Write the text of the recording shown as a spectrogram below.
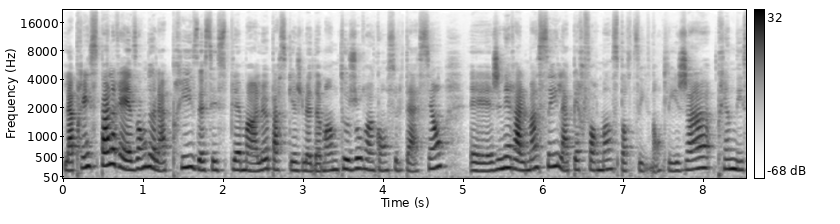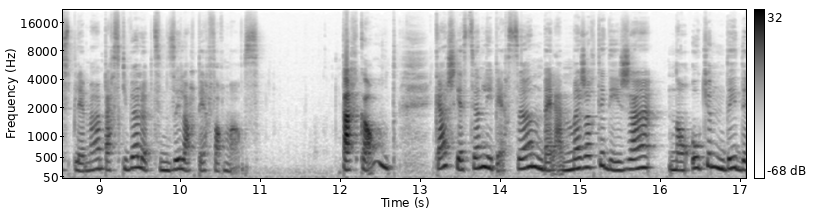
La principale raison de la prise de ces suppléments-là, parce que je le demande toujours en consultation, euh, généralement, c'est la performance sportive. Donc, les gens prennent des suppléments parce qu'ils veulent optimiser leur performance. Par contre, quand je questionne les personnes, ben, la majorité des gens n'ont aucune idée de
